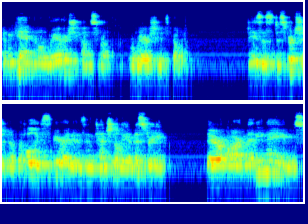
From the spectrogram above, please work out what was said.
and we can't know where she comes from or where she is going. Jesus' description of the Holy Spirit is intentionally a mystery. There are many names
